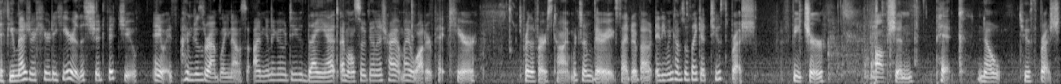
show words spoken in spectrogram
if you measure here to here this should fit you. Anyways, I'm just rambling now so I'm gonna go do that. I'm also gonna try out my water pick here for the first time which I'm very excited about. It even comes with like a toothbrush feature option pick. No toothbrush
